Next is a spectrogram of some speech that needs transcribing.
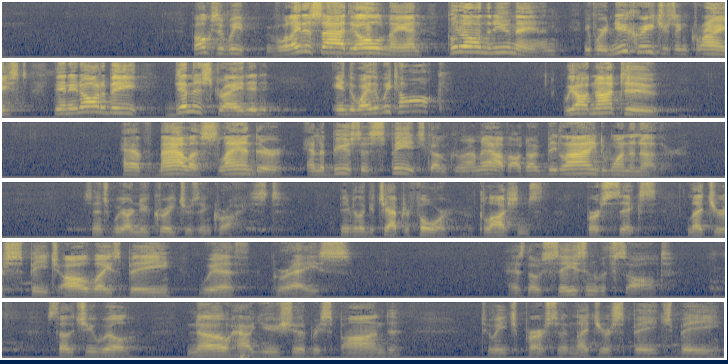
Folks, if we've, if we laid aside the old man, put on the new man, if we're new creatures in Christ, then it ought to be demonstrated in the way that we talk. We ought not to have malice, slander, and abusive speech come from our mouth. Ought not be lying to one another, since we are new creatures in Christ. If you look at chapter 4 of Colossians, verse 6, let your speech always be with grace, as though seasoned with salt, so that you will know how you should respond to each person. Let your speech be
